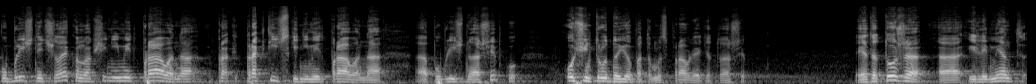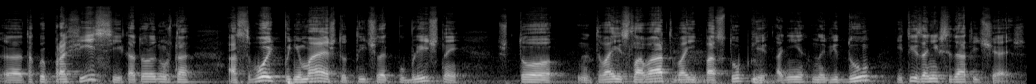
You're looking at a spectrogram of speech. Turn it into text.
Публичный человек, он вообще не имеет права на, практически не имеет права на э, публичную ошибку. Очень трудно ее потом исправлять, эту ошибку. Это тоже э, элемент э, такой профессии, которую нужно освоить, понимая, что ты человек публичный, что твои слова, твои поступки, они на виду, и ты за них всегда отвечаешь.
